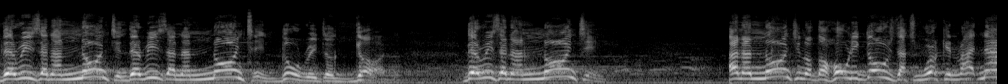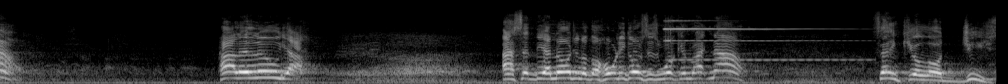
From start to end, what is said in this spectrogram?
There is an anointing. There is an anointing. Glory to God. There is an anointing, an anointing of the Holy Ghost that's working right now. Hallelujah. I said, the anointing of the Holy Ghost is working right now. Thank you, Lord Jesus.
